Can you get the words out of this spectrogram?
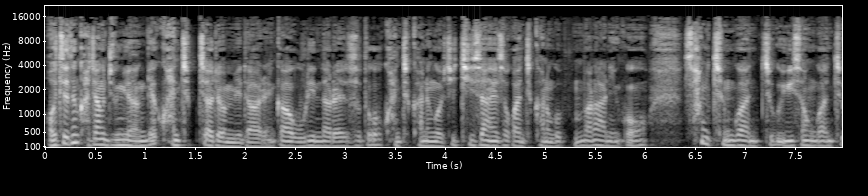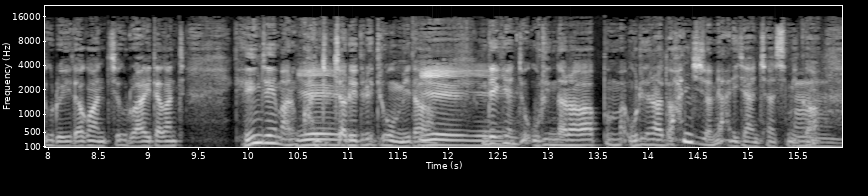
어쨌든 가장 중요한 게 관측 자료입니다. 그러니까 우리나라에서도 관측하는 것이 지상에서 관측하는 것뿐만 아니고 상층 관측, 위성 관측, 레이더 관측, 라이더 관측 굉장히 많은 예. 관측 자료들이 들어옵니다. 예, 예. 근데 이게 이제 우리나라뿐만 우리나라도 한 지점이 아니지 않지 않습니까? 음.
